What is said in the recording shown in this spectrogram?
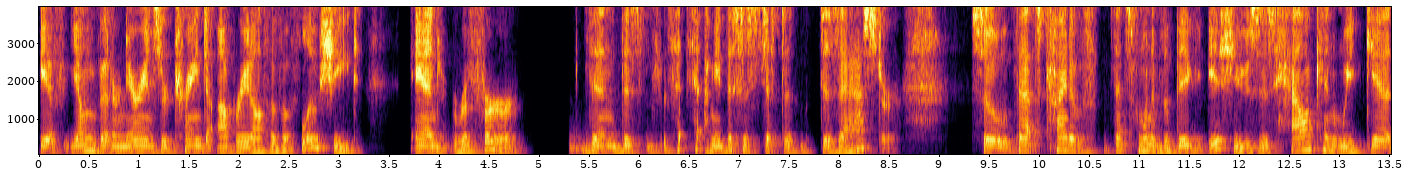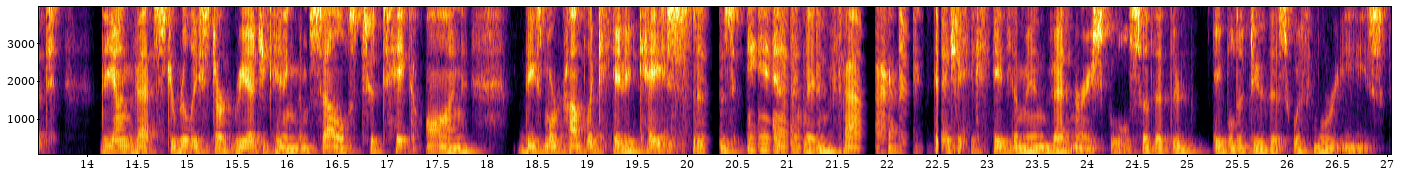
if young veterinarians are trained to operate off of a flow sheet and refer, then this, I mean, this is just a disaster. So that's kind of that's one of the big issues is how can we get the young vets to really start re-educating themselves to take on these more complicated cases and in fact educate them in veterinary school so that they're able to do this with more ease.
